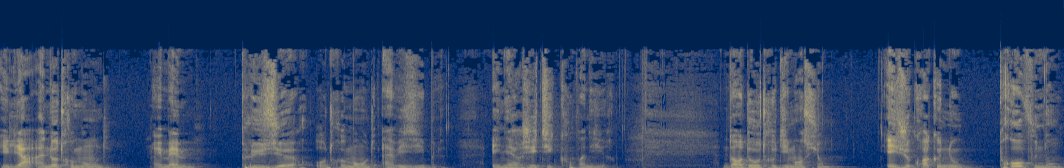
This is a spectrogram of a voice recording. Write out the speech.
il y a un autre monde, et même plusieurs autres mondes invisibles, énergétiques, on va dire, dans d'autres dimensions. Et je crois que nous provenons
